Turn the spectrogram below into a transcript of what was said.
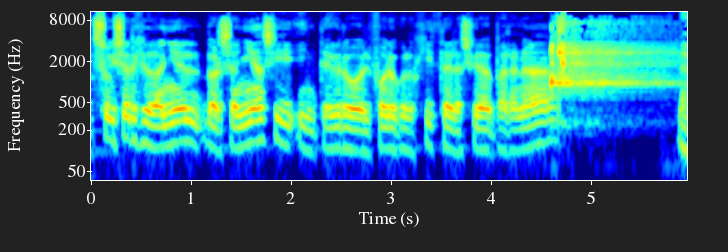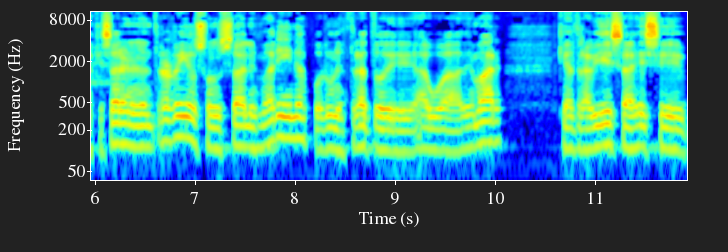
Soy Sergio Daniel Bersañasi, integro el Foro Ecologista de la Ciudad de Paraná. Las que salen en Entre Ríos son sales marinas por un estrato de agua de mar que atraviesa ese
